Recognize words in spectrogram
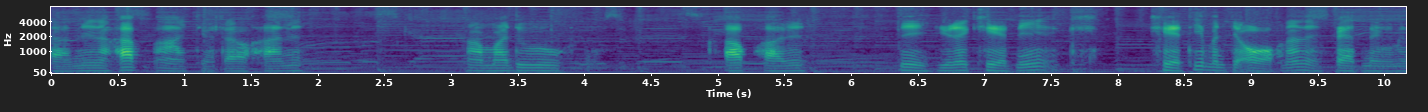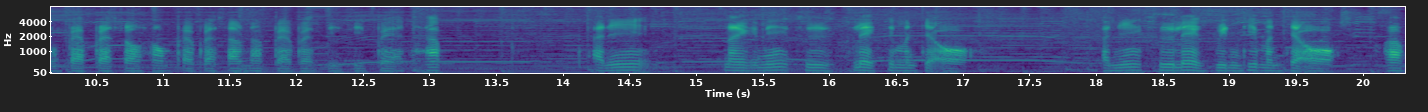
ตามนี้นะครับอ่าเจอดาวคารเนี่ยอ่ามาดูครับคราวนี้นี่อยู่ในเขตนี้เขตที่มันจะออกนั่นเนี่ยแปดหนึ่งหนึ่งแปดแปดสองสองแปดแปดสามแปดแปดสี่สี่แปดนะครับ อันนี้ในนี้คือเลขที่มันจะออก อันนี้คือเลขวินที่มันจะออกครับ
